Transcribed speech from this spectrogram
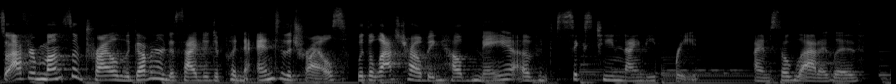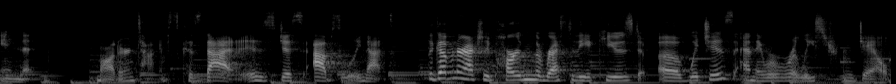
So, after months of trials, the governor decided to put an end to the trials, with the last trial being held May of 1693. I am so glad I live in modern times because that is just absolutely nuts. The governor actually pardoned the rest of the accused uh, witches and they were released from jail.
